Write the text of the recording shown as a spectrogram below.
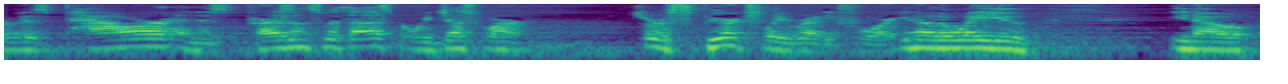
of his power and his presence with us, but we just weren't sort of spiritually ready for it. You know, the way you, you know,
